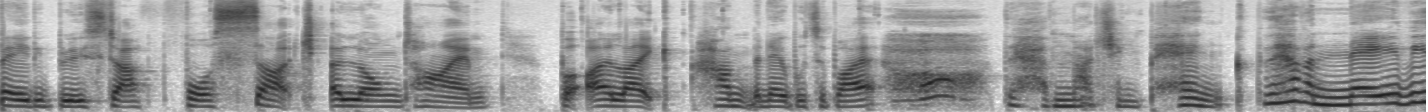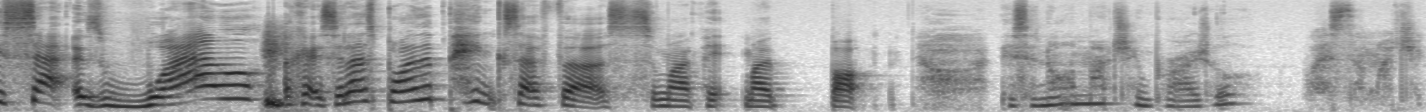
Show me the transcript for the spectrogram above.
baby blue stuff for such a long time but I like haven't been able to buy it. They have matching pink. They have a navy set as well. Okay, so let's buy the pink set first. So my my but is it not a matching bridle? Where's the matching?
